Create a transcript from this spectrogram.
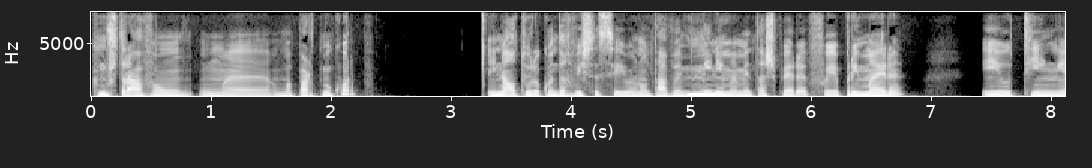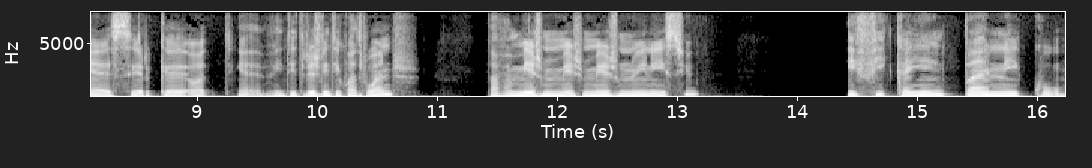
que mostravam uma, uma parte do meu corpo. E na altura, quando a revista saiu, eu não estava minimamente à espera. Foi a primeira. Eu tinha cerca. Oh, tinha 23, 24 anos. Estava mesmo, mesmo, mesmo no início. E fiquei em pânico.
